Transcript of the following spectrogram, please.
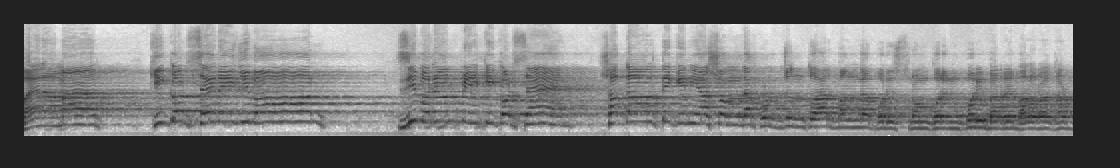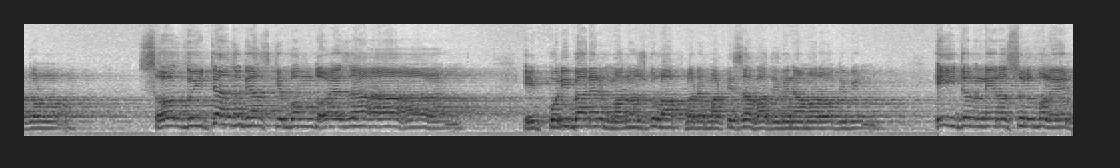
ভাইরা আমার, কি করছেন এই জীবন? জীবনে আপনি কি করছেন? সকাল থেকে নিয়ে সন্ধ্যা পর্যন্ত আর বাঙ্গা পরিশ্রম করেন পরিবারে ভালো রাখার জন্য। চোখ দুইটা যদি আজকে বন্ধ হয়ে যায়, এই পরিবারের মানুষগুলো আপনার মাটি চাপা দিবেন, আমারও দিবেন। এই জন্য রসুল বলেন,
